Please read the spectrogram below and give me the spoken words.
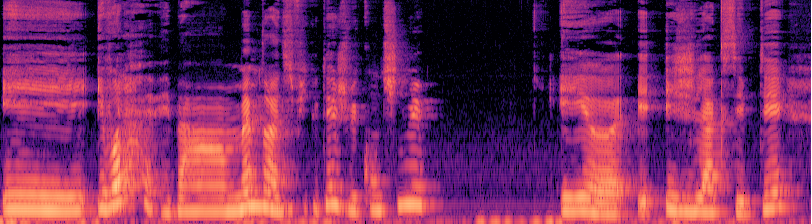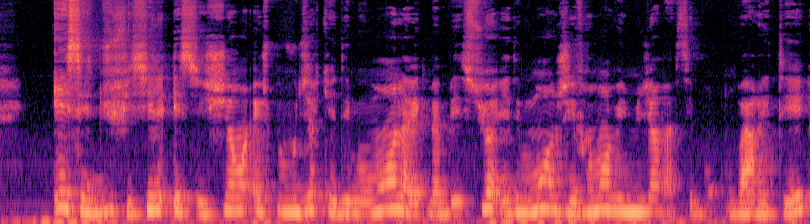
Et, et voilà, et ben même dans la difficulté, je vais continuer. Euh, et, et, je l'ai accepté. Et c'est difficile et c'est chiant. Et je peux vous dire qu'il y a des moments, là, avec ma blessure, il y a des moments où j'ai vraiment envie de me dire, là, c'est bon, on va arrêter.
